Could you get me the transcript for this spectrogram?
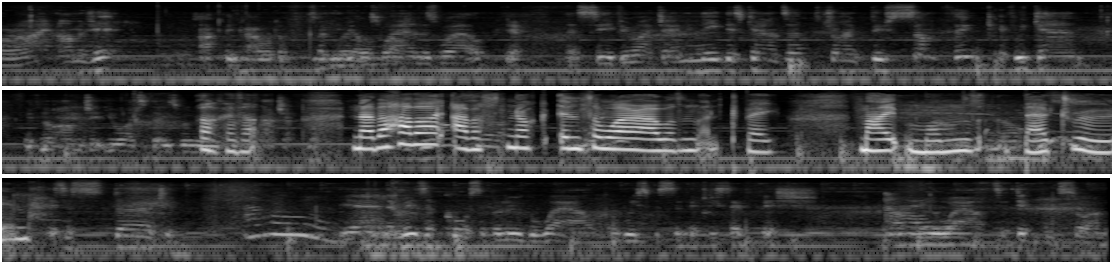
All right, Armajit. I think I would have said You whale as well. whale as well. Yeah. Let's see if you're right, Jamie. Need this counter to try and do something if we can. If not, Armajit, you are today's winner. Okay, that- Never have I ever snuck in somewhere I wasn't meant to be. My mum's bedroom. It's a sturgeon. Oh, Yeah, there is, of course, a beluga whale, but we specifically said fish. The It's a different sort. I'm.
